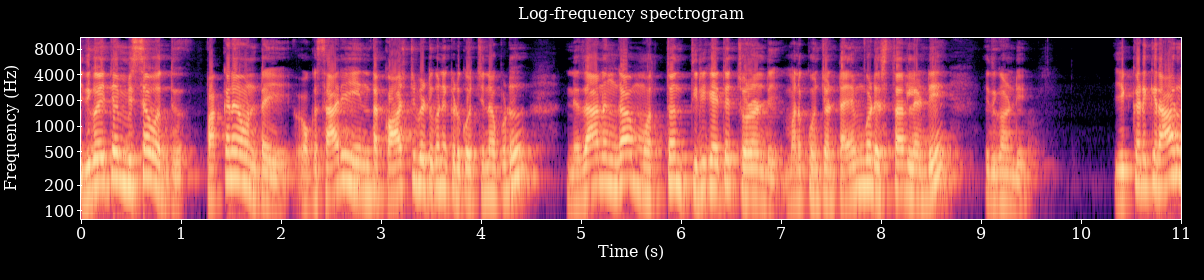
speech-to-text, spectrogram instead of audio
ఇదిగో అయితే మిస్ అవ్వద్దు. పక్కనే ఉంటాయి. ఒకసారి ఇంత కాస్ట్ పెట్టుకుని ఇక్కడికి వచ్చినప్పుడు నిదానంగా మొత్తం తిరిగి అయితే చూడండి. మనకు కొంచెం టైం కూడా ఇస్తారులేండి. ఇదిగోండి. ఇక్కడికి రారు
